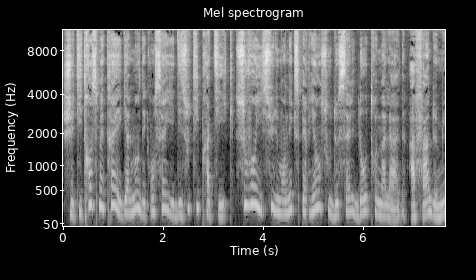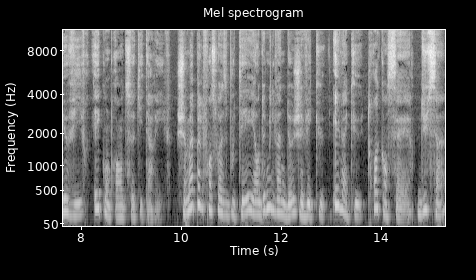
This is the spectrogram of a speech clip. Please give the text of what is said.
Je t'y transmettrai également des conseils et des outils pratiques, souvent issus de mon expérience ou de celle d'autres malades, afin de mieux vivre et comprendre ce qui t'arrive. Je m'appelle Françoise Boutet et en 2022 j'ai vécu et vaincu trois cancers, du sein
